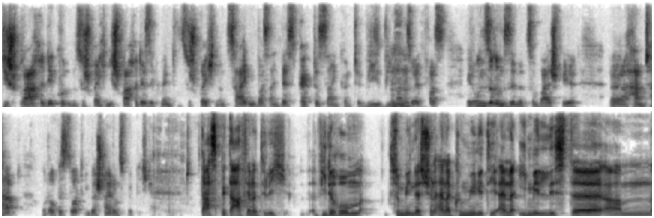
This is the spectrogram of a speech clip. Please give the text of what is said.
die Sprache der Kunden zu sprechen, die Sprache der Segmente zu sprechen und zeigen, was ein Best Practice sein könnte, wie, wie mhm. man so etwas in unserem Sinne zum Beispiel äh, handhabt und ob es dort Überschneidungsmöglichkeiten gibt. Das bedarf ja natürlich wiederum zumindest schon einer Community, einer E-Mail-Liste ähm,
